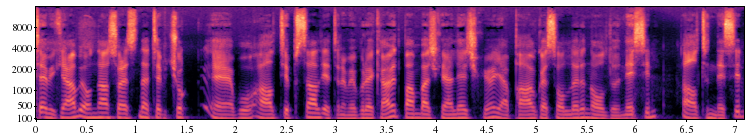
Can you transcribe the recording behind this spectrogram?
Tabii ki abi ondan sonrasında tabii çok e, bu altyapısal yatırım ve bu rekabet bambaşka yerlere çıkıyor. Ya Pau Gasol'ların olduğu nesil, altın nesil,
